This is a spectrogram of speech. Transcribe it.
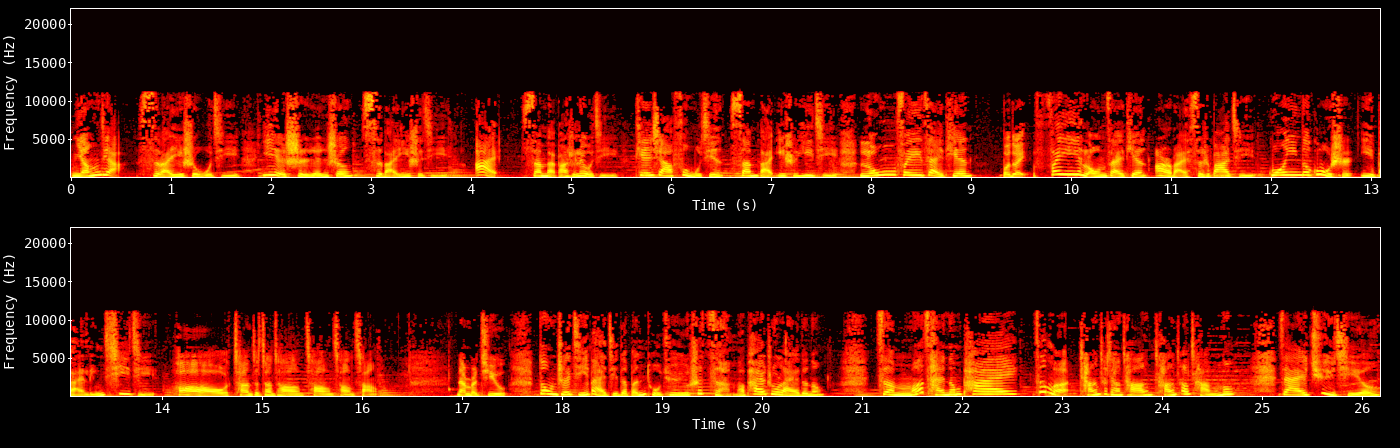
娘家四百一十五集，夜市人生四百一十集，爱三百八十六集，天下父母亲三百一十一集，龙飞在天不对，飞龙在天二百四十八集，光阴的故事一百零七集，好长长长长长长长。Number two，动辄几百集的本土剧是怎么拍出来的呢？怎么才能拍这么长长长长长长长呢？在剧情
